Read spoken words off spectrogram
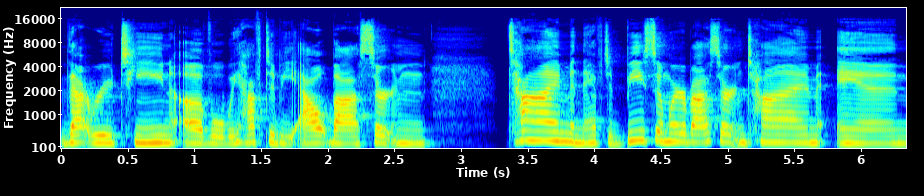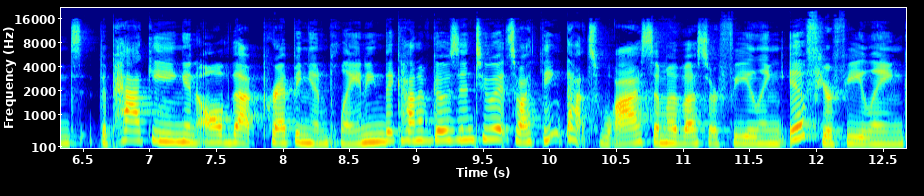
that routine of, well, we have to be out by a certain time and they have to be somewhere by a certain time and the packing and all of that prepping and planning that kind of goes into it. So I think that's why some of us are feeling, if you're feeling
